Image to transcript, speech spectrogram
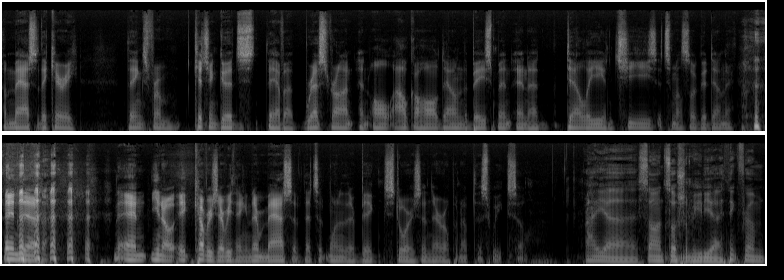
a massive. They carry things from kitchen goods. They have a restaurant and all alcohol down in the basement, and a deli and cheese. It smells so good down there. And uh, and you know it covers everything. And they're massive. That's one of their big stores, and they're open up this week. So I uh, saw on social media, I think from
